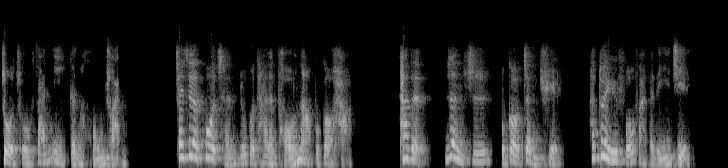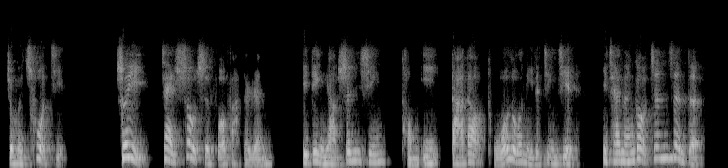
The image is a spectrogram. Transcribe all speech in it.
做出翻译跟红传。在这个过程，如果他的头脑不够好，他的认知不够正确，他对于佛法的理解就会错解。所以在受持佛法的人，一定要身心统一，达到陀罗尼的境界，你才能够真正的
